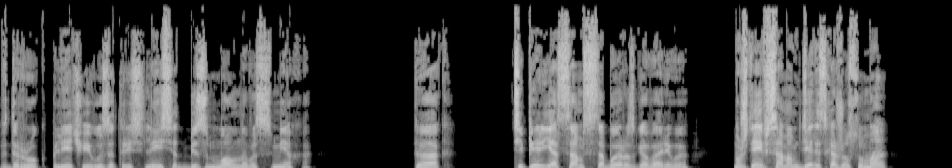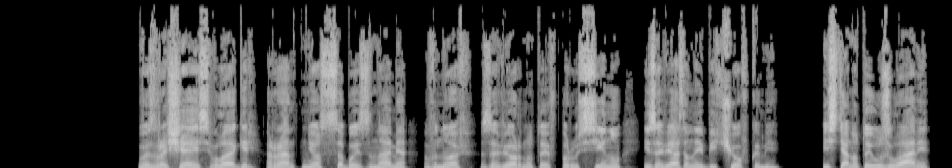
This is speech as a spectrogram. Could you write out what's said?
Вдруг плечи его затряслись от безмолвного смеха. Так, теперь я сам с собой разговариваю. Может, я и в самом деле схожу с ума? Возвращаясь в лагерь, Рант нес с собой знамя, вновь завернутое в парусину и завязанное бечевками, и стянутое узлами,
